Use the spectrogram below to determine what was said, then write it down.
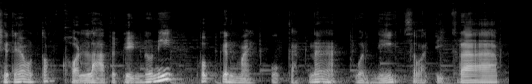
Channel ต้องขอลาไปเพียงเท่านี้ พบกันใหม่โอกาสหน้าวันนี้ สวัสดีครับ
